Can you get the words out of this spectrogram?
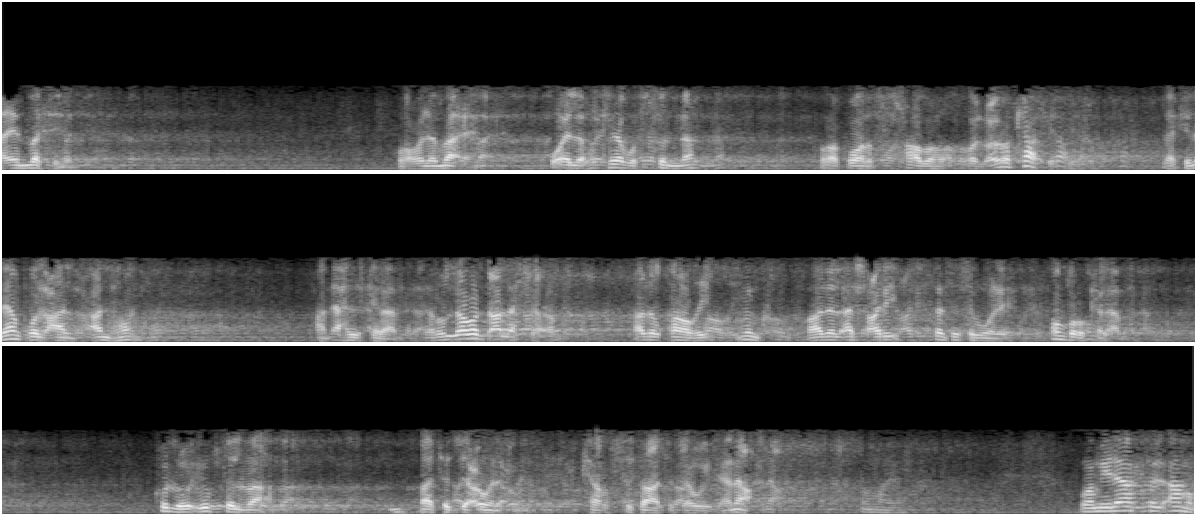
أئمتهم وعلمائهم وإلا فالكتاب والسنة وأقوال الصحابة والعلماء كافية يعني. لكن ينقل عن عنهم عن أهل الكلام. لا رد على الأشاعرة هذا القاضي منكم وهذا الأشعري تنتسبون إليه. انظروا كلامه. كله يبطل ما ما تدعونه كالصفات التأويلية نعم. وملاك الأمر.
